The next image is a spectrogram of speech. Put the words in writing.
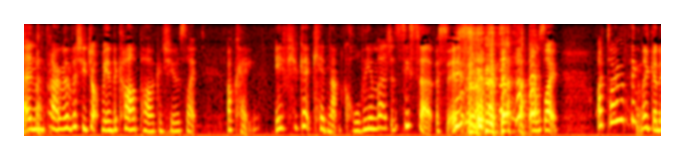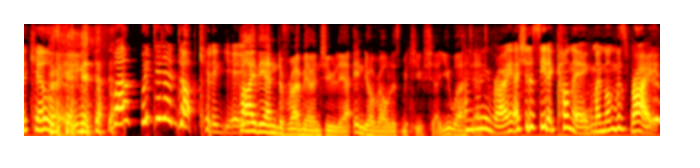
and I remember she dropped me in the car park and she was like, okay, if you get kidnapped, call the emergency services. I was like, I don't think they're going to kill me. well, we did end up killing you. By the end of Romeo and Juliet, in your role as Mercutio, you were I dead. know, right? I should have seen it coming. My mum was right.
